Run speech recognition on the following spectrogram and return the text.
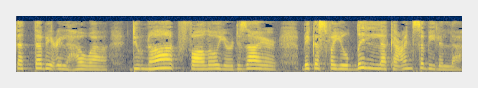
tattabi'il hawa. Do not follow your desire, because فَيُضِلَّكَ عَنْ سَبِيلِ اللَّهِ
